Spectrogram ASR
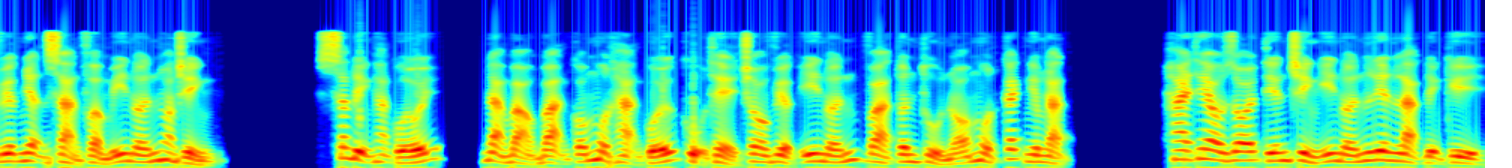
Việc nhận sản phẩm in ấn hoàn chỉnh. Xác định hạn cuối, đảm bảo bạn có một hạn cuối cụ thể cho việc in ấn và tuân thủ nó một cách nghiêm ngặt. Hai theo dõi tiến trình in ấn liên lạc định kỳ,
